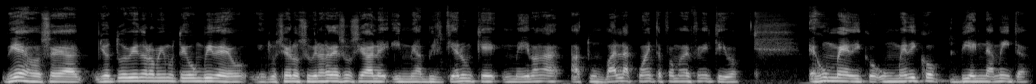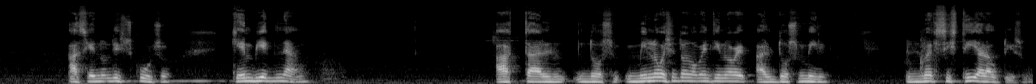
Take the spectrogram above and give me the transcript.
viejo, o sea, yo estuve viendo lo mismo, tengo un video, inclusive lo subí en las redes sociales y me advirtieron que me iban a, tumbar la cuenta de forma definitiva. Es un médico, un médico vietnamita, haciendo un discurso que en Vietnam, hasta el 1999 al 2000, no existía el autismo.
